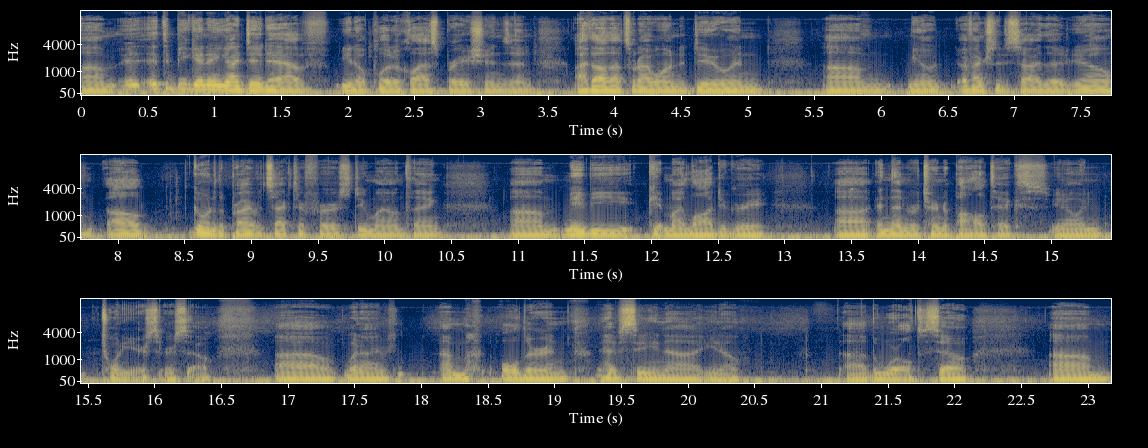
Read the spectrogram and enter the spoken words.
um, at the beginning I did have you know political aspirations and I thought that's what I wanted to do and um, you know eventually decided that you know I'll go into the private sector first do my own thing um, maybe get my law degree uh, and then return to politics you know in 20 years or so uh, when I'm, I'm older and have seen uh, you know uh, the world so um,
